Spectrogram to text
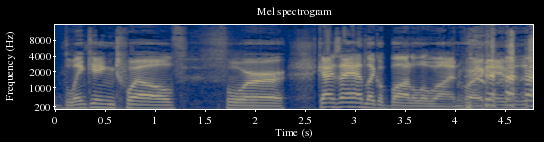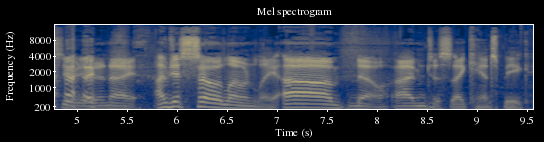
blinking twelve for guys. I had like a bottle of wine before I came into the studio tonight. I'm just so lonely. Um, no, I'm just I can't speak.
